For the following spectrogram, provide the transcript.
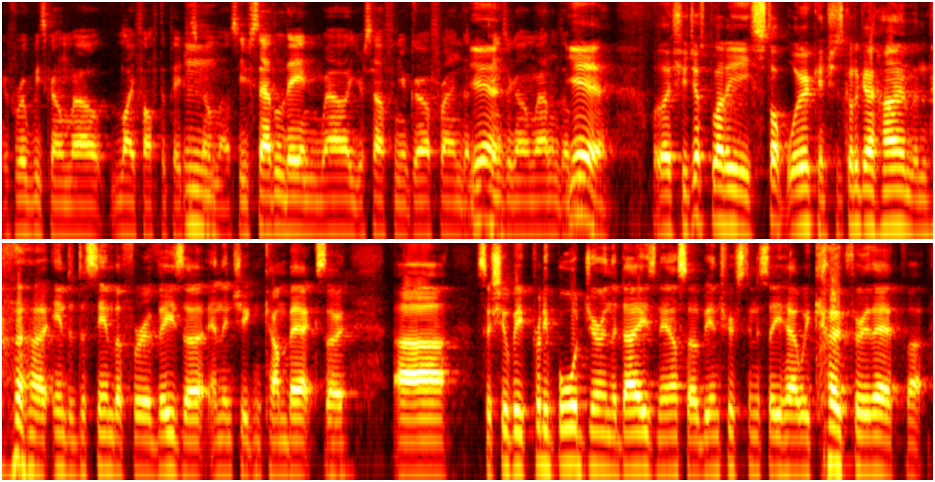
if rugby's going well, life off the pitch is mm. going well. So you've settled in well, yourself and your girlfriend, and yeah. things are going well in Dublin. Yeah, Although she just bloody stopped working. She's got to go home and end of December for her visa, and then she can come back. So, uh, so she'll be pretty bored during the days now. So it'll be interesting to see how we go through that. But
